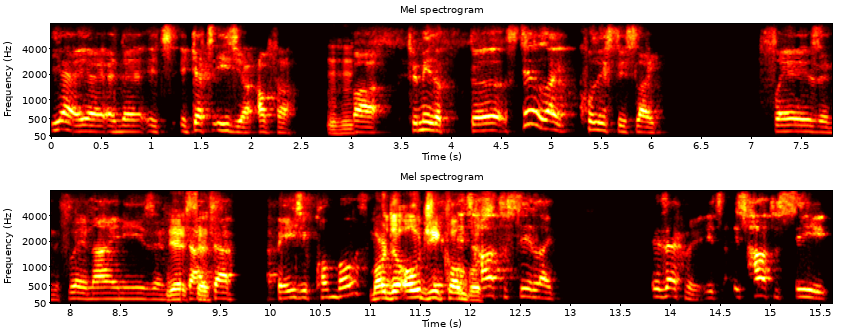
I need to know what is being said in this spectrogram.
yeah, yeah, and then it's it gets easier after. Mhm. But to me, the, the still like coolest is like flares and flare 90s and Yes, that, yes. that basic combos. More the OG It's, combos. it's hard to see like exactly. It's it's hard to see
